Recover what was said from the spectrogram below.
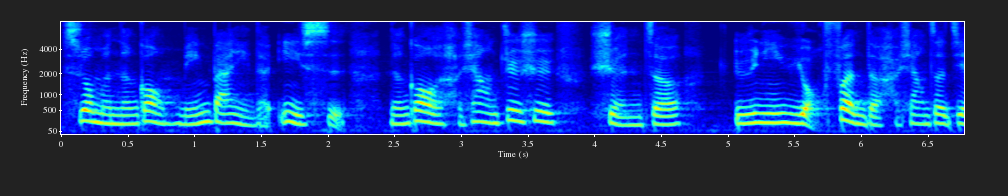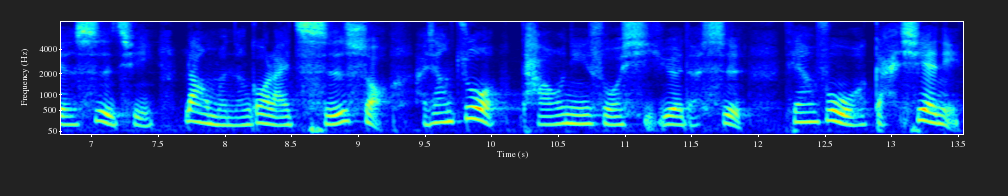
使我们能够明白你的意思，能够好像继续选择。与你有份的，好像这件事情，让我们能够来持守，好像做讨你所喜悦的事。天父，我感谢你，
